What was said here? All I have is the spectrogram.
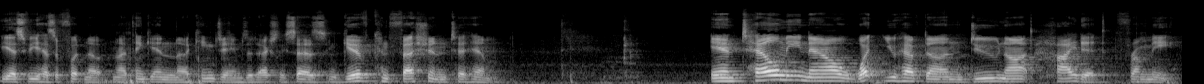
ESV has a footnote, and I think in uh, King James it actually says, Give confession to him. And tell me now what you have done. Do not hide it from me.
